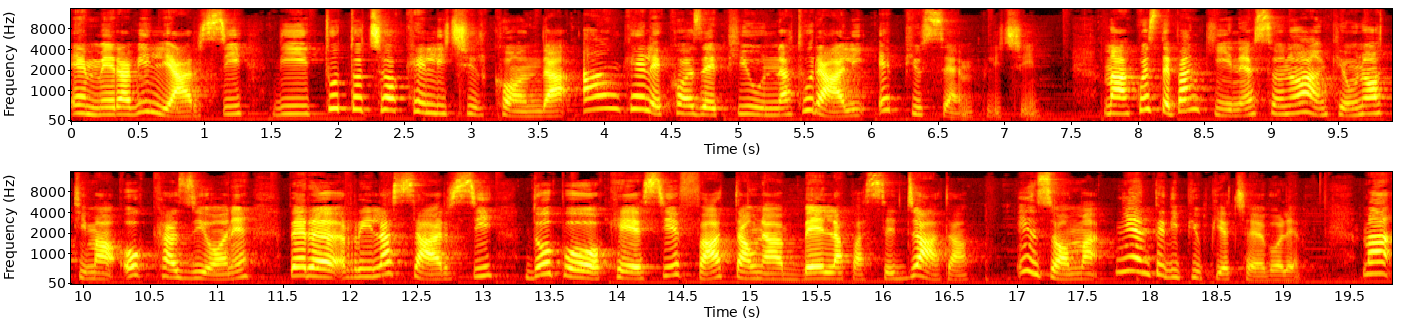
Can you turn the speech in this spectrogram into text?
e meravigliarsi di tutto ciò che li circonda, anche le cose più naturali e più semplici. Ma queste panchine sono anche un'ottima occasione per rilassarsi dopo che si è fatta una bella passeggiata. Insomma, niente di più piacevole. Ma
